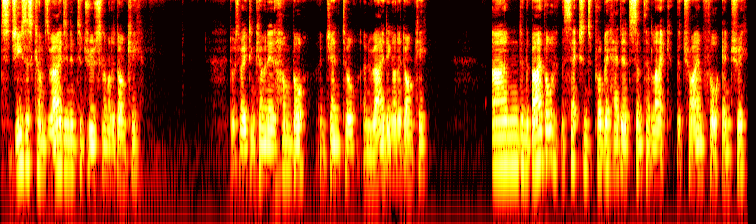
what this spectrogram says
Jesus comes riding into Jerusalem on a donkey talks about him coming in humble and gentle and riding on a donkey. And in the Bible, the section's probably headed something like the triumphal entry.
